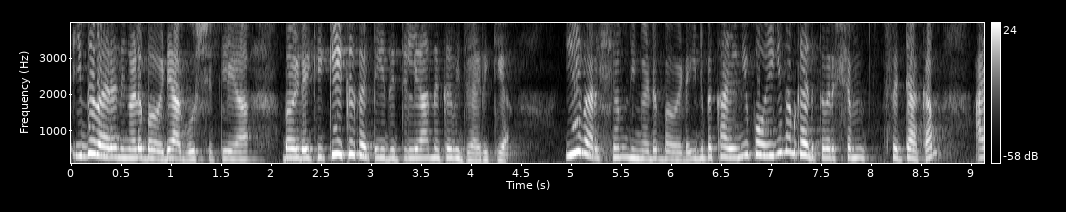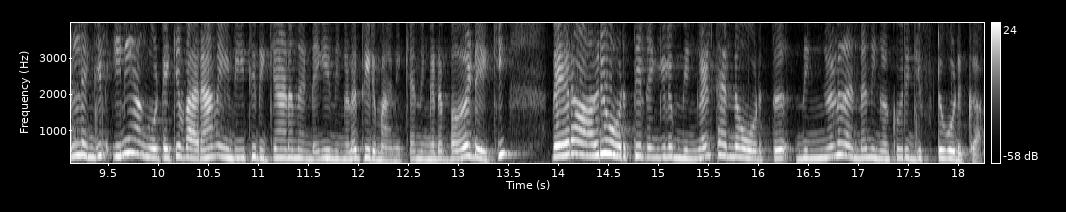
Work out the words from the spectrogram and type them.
ഇതുവരെ നിങ്ങൾ ബർത്ത്ഡേ ആഘോഷിച്ചിട്ടില്ല ബർത്ത്ഡേക്ക് കേക്ക് കട്ട് ചെയ്തിട്ടില്ല എന്നൊക്കെ വിചാരിക്കുക. ഈ വർഷം നിങ്ങളുടെ ബർത്ത്ഡേ ഇനിയിപ്പോൾ കഴിഞ്ഞു പോയെങ്കിൽ നമുക്ക് അടുത്ത വർഷം സെറ്റാക്കാം അല്ലെങ്കിൽ ഇനി അങ്ങോട്ടേക്ക് വരാൻ വേണ്ടിയിട്ടിരിക്കുകയാണെന്നുണ്ടെങ്കിൽ നിങ്ങൾ തീരുമാനിക്കുക. നിങ്ങളുടെ ബർത്ത്ഡേക്ക് വേറെ ആരും ഓർത്തില്ലെങ്കിലും നിങ്ങൾ തന്നെ ഓർത്ത് നിങ്ങൾ തന്നെ നിങ്ങൾക്കൊരു ഗിഫ്റ്റ് കൊടുക്കുക.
